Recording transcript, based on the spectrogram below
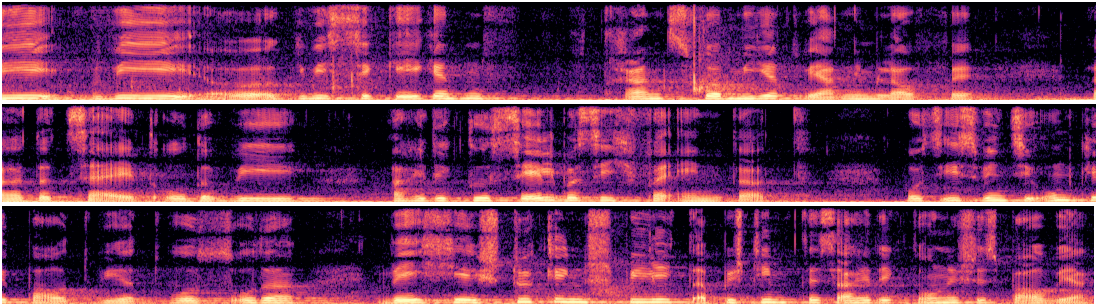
wie, wie äh, gewisse Gegenden transformiert werden im Laufe äh, der Zeit oder wie Architektur selber sich verändert was ist, wenn sie umgebaut wird, was, oder welche Stückeln spielt ein bestimmtes architektonisches Bauwerk,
